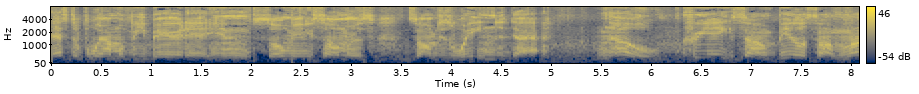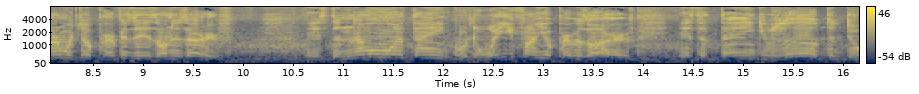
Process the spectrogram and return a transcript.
that's the boy I'm gonna be buried at in so many summers, so I'm just waiting to die. No, create something, build something, learn what your purpose is on this earth. It's the number one thing. The way you find your purpose on earth is the thing you love to do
